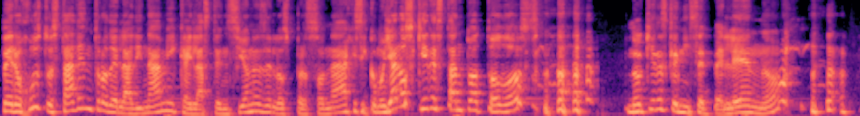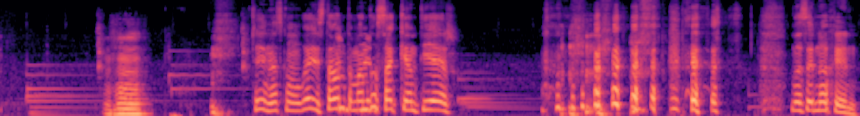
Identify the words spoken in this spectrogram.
pero justo está dentro de la dinámica y las tensiones de los personajes. Y como ya los quieres tanto a todos, no quieres que ni se peleen, ¿no? Sí, no es como, güey, estaban tomando saque antier. no se enojen.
